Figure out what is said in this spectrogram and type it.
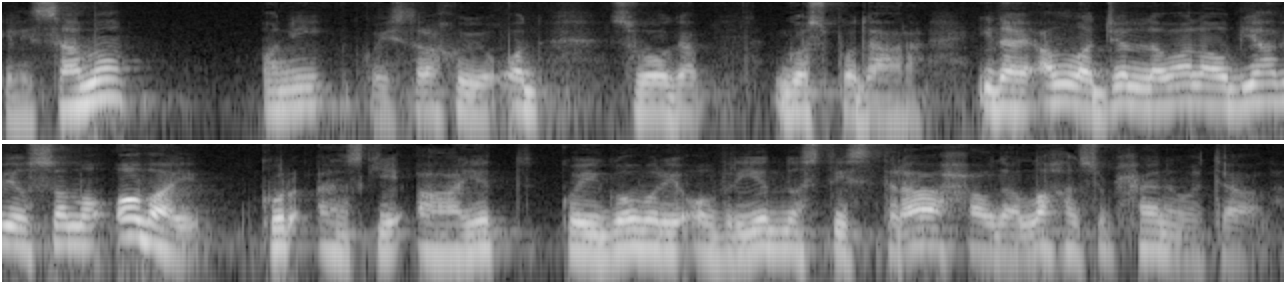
ili samo oni koji strahuju od svoga gospodara. I da je Allah dželle objavio samo ovaj kuranski ajet koji govori o vrijednosti straha od Allaha subhanahu wa ta'ala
